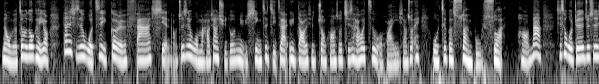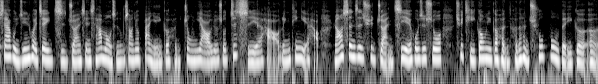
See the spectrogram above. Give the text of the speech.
那我们有这么多可以用，但是其实我自己个人。发现哦，就是我们好像许多女性自己在遇到一些状况的时候，其实还会自我怀疑，想说：“哎，我这个算不算？”好，那其实我觉得，就是现在妇女基金会这一支专线，其实它某种程度上就扮演一个很重要，就是说支持也好，聆听也好，然后甚至去转介，或是说去提供一个很可能很初步的一个呃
